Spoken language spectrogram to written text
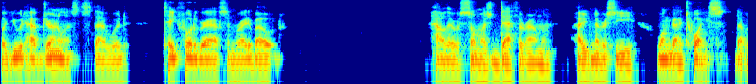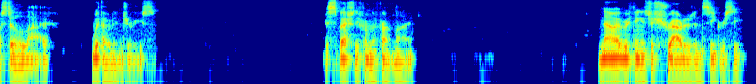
But you would have journalists that would take photographs and write about how there was so much death around them, how you'd never see one guy twice that was still alive without injuries, especially from the front line. Now everything is just shrouded in secrecy.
